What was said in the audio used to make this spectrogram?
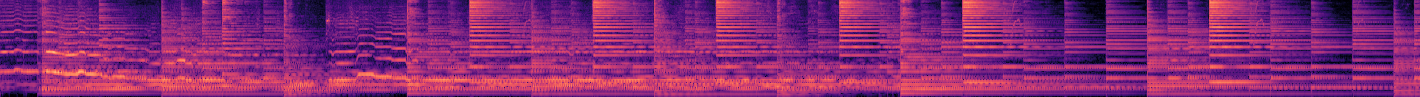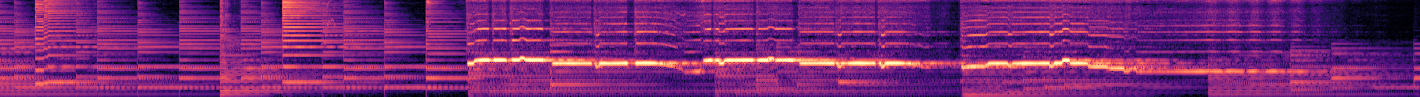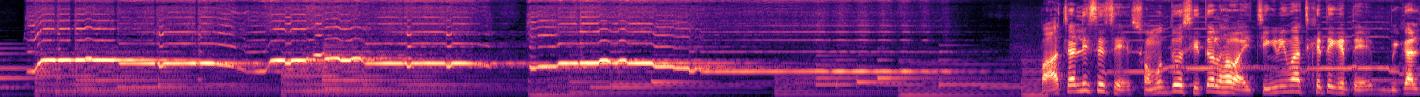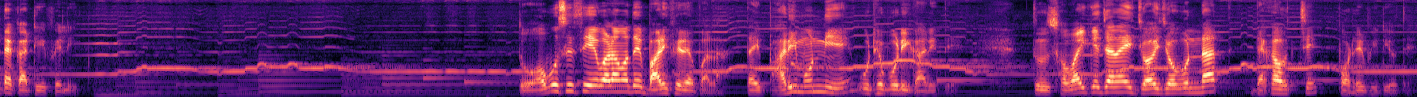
পাঁচালি শেষে সমুদ্র শীতল হওয়ায় চিংড়ি মাছ খেতে খেতে বিকালটা কাটিয়ে ফেলি। তো অবশেষে এবার আমাদের বাড়ি ফেরে পালা, তাই ভারী মন নিয়ে উঠে পড়ি গাড়িতে। তো সবাইকে জানাই জয় জগন্নাথ, দেখা হচ্ছে পরের ভিডিওতে।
